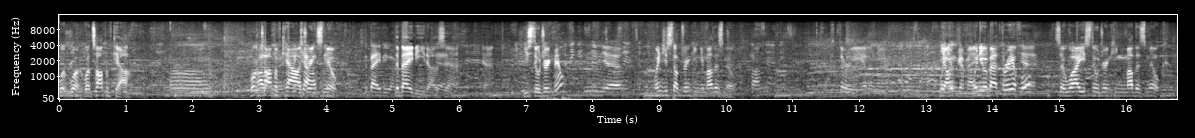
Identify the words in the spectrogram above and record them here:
what, what, what type of cow? Um, What type of cow cow drinks milk? the baby one. The baby does. Yeah. Yeah. yeah. You still drink milk? Mm, yeah. When did you stop drinking your mother's milk? Um, three. I don't know. When Younger you, maybe. When you were about three or four? Yeah. So why are you still drinking mother's milk? Mm.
